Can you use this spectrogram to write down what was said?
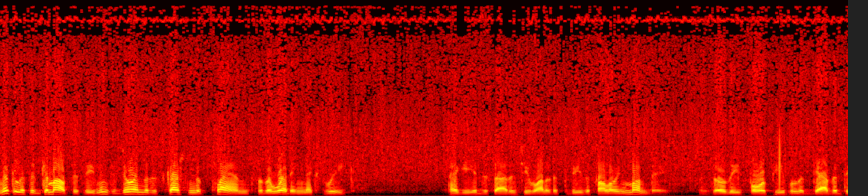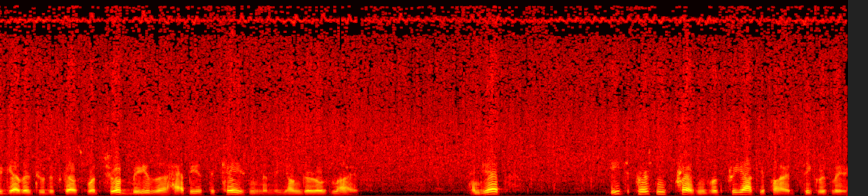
Nicholas had come out this evening to join the discussion of plans for the wedding next week. Peggy had decided she wanted it to be the following Monday, and so these four people had gathered together to discuss what should be the happiest occasion in the young girl's life. And yet, each person present was preoccupied secretly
